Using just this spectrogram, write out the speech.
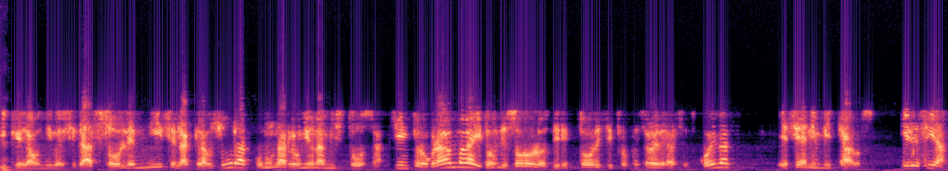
y que la universidad solemnice la clausura con una reunión amistosa, sin programa y donde solo los directores y profesores de las escuelas eh, sean invitados. Y decía,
